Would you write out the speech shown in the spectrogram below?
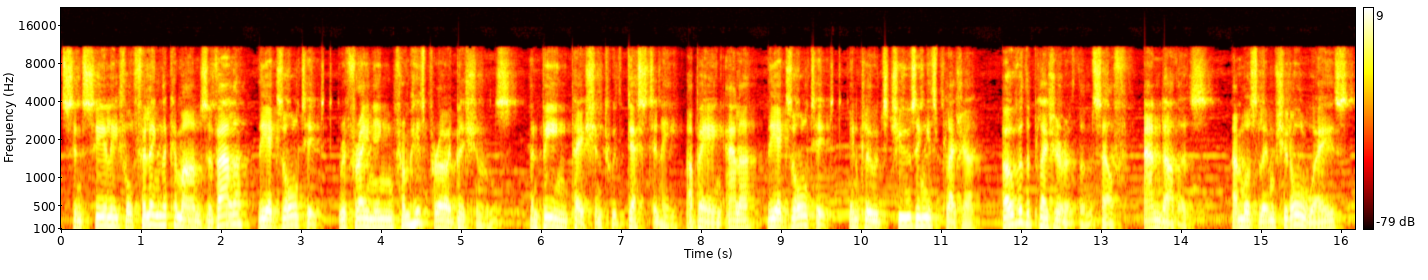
sincerely fulfilling the commands of Allah, the Exalted, refraining from His prohibitions, and being patient with destiny. Obeying Allah, the Exalted, includes choosing His pleasure over the pleasure of themselves and others. A Muslim should always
